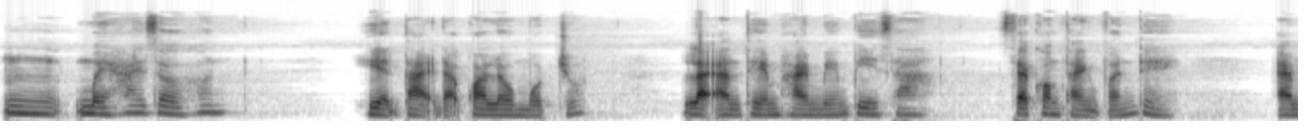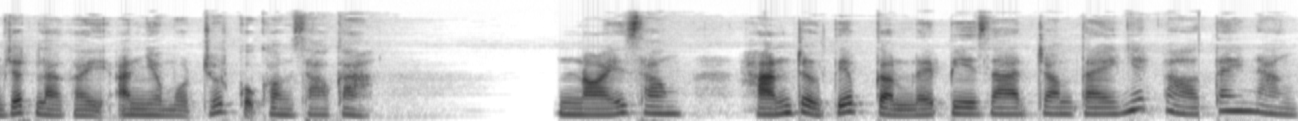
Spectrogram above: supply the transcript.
Ừ, 12 giờ hơn. Hiện tại đã qua lâu một chút. Lại ăn thêm hai miếng pizza. Sẽ không thành vấn đề. Em rất là gầy, ăn nhiều một chút cũng không sao cả. Nói xong, hắn trực tiếp cầm lấy pizza trong tay nhét vào tay nàng,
